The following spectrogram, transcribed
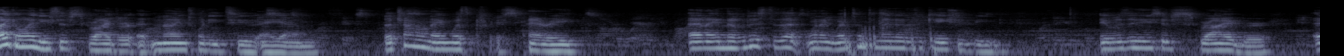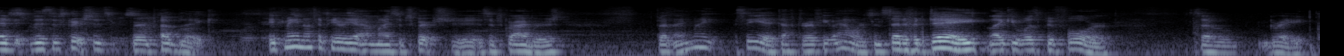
I got a new subscriber at 9.22am. The channel name was Chris Perry, and I noticed that when I went onto my notification feed, it was a new subscriber, and the subscriptions were public. It may not appear yet on my subscription subscribers, but I might see it after a few hours instead of a day like it was before. So, great.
